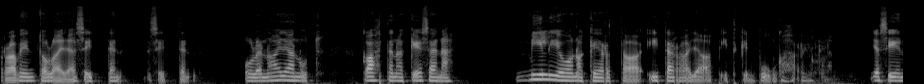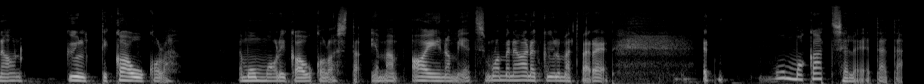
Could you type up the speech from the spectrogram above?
ravintola ja sitten, sitten olen ajanut kahtena kesänä miljoona kertaa itärajaa pitkin Punkaharjulle. Ja siinä on kyltti Kaukola. Ja mummo oli Kaukolasta ja mä aina mietin, mulla menee aina kylmät väreet, että mummo katselee tätä,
